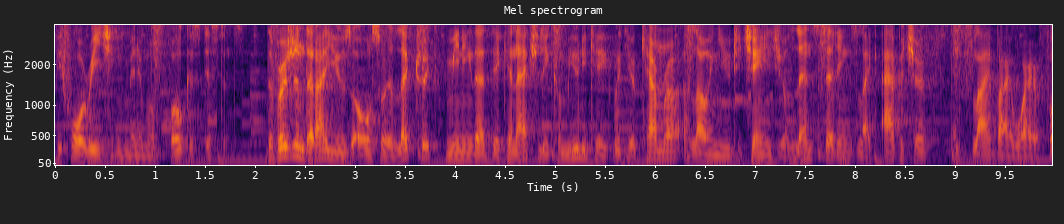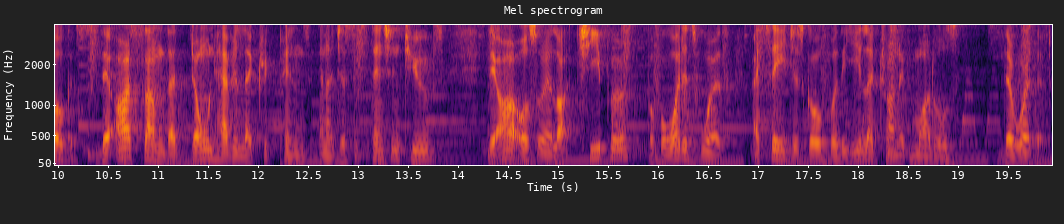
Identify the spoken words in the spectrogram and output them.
before reaching minimum focus distance. The version that I use are also electric, meaning that they can actually communicate with your camera, allowing you to change your lens settings like aperture and fly-by-wire focus. There are some that don't have electric pins and are just extension tubes, they are also a lot cheaper, but for what it's worth, I say just go for the electronic models, they're worth it.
